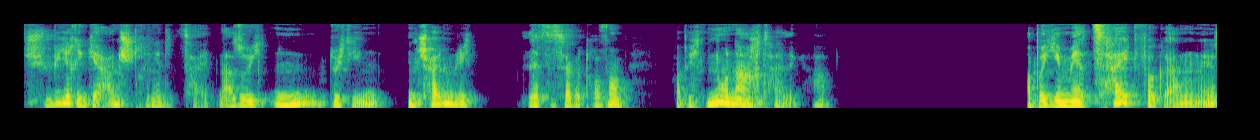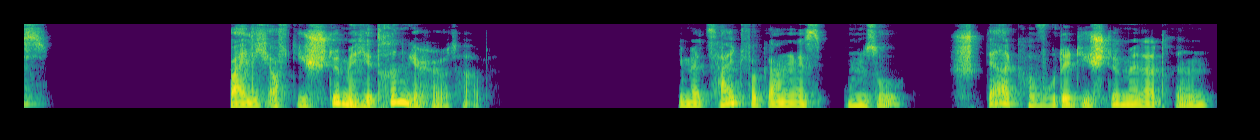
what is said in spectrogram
schwierige, anstrengende Zeiten. Also ich, durch die Entscheidung, die ich letztes Jahr getroffen habe, habe ich nur Nachteile gehabt. Aber je mehr Zeit vergangen ist, weil ich auf die Stimme hier drin gehört habe, je mehr Zeit vergangen ist, umso stärker wurde die Stimme da drin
